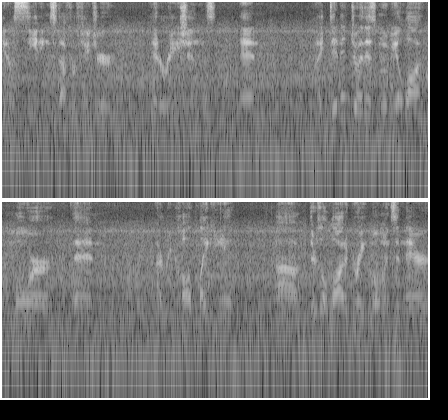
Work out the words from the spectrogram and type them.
you know seeding stuff for future iterations, and I did enjoy this movie a lot more than I recalled liking it. Um, there's a lot of great moments in there,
